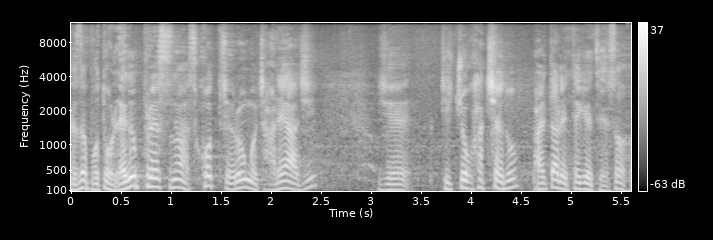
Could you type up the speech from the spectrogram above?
그래서 보통 leg press나 스쿼트 이런 거 잘해야지 이제 뒤쪽 하체도 발달이 되게 돼서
